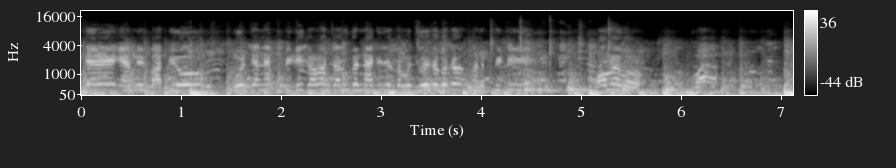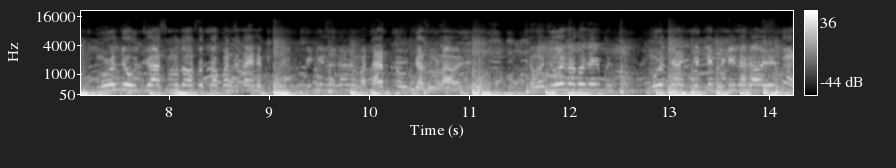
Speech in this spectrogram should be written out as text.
અત્યારે એમની ભાભીઓ મૂર્તિને પીઠી કરવાનું ચાલુ કરી નાખ્યું છે તમે જોઈ શકો છો. અને પીઠી અમે વા- મૂળ જે ઉજ્જવાસમાં તો હતો તો પણ છતાં એને પીઠી લગાવે વધારે ઉજ્જાસમાં લાવે છે. તમે જોઈ શકો છો મૂળ ત્યાં કેટલી પીઠી લગાવે છે.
